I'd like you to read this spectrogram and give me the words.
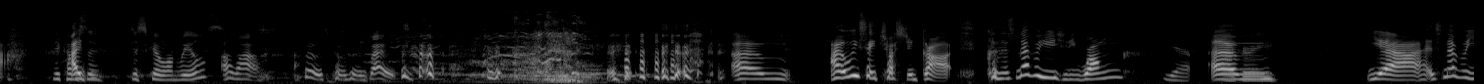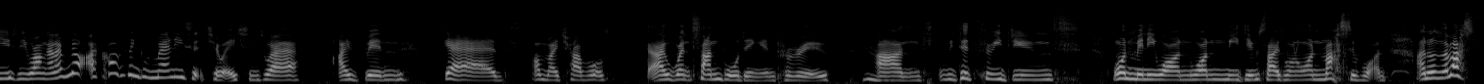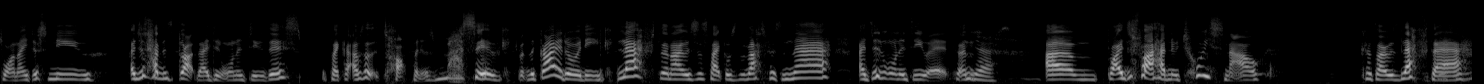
Here comes the disco on wheels. Oh wow! I thought it was coming from the boat. um, I always say trust your gut because it's never usually wrong. Yeah, Um, I agree. Yeah, it's never usually wrong, and I've not. I can't think of many situations where I've been scared on my travels. I went sandboarding in Peru, Hmm. and we did three dunes. One mini one, one medium sized one, one massive one. And on the last one, I just knew, I just had this gut that I didn't want to do this. It's like I was at the top and it was massive, but the guy had already left, and I was just like, I was the last person there. I didn't want to do it. And yes. um, but I just felt I had no choice now because I was left there.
